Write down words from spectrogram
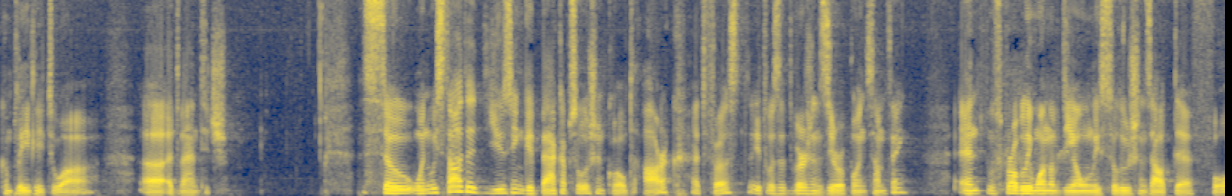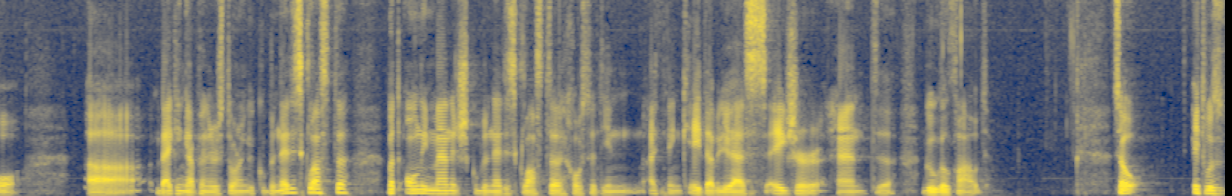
completely to our uh, advantage. So when we started using a backup solution called Ark at first, it was at version 0 point something, and it was probably one of the only solutions out there for uh, backing up and restoring a Kubernetes cluster, but only managed Kubernetes cluster hosted in, I think, AWS, Azure, and uh, Google Cloud. So it was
